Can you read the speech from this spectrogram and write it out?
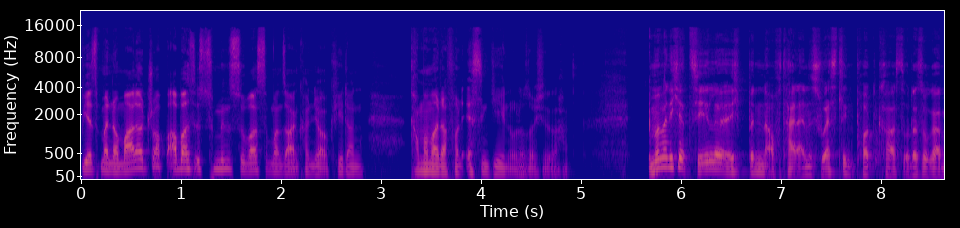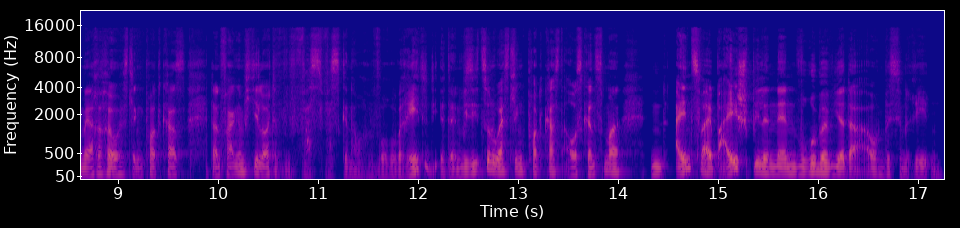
wie jetzt mein normaler Job, aber es ist zumindest so was, wo man sagen kann, ja, okay, dann kann man mal davon essen gehen oder solche Sachen. Immer wenn ich erzähle, ich bin auch Teil eines Wrestling-Podcasts oder sogar mehrerer Wrestling-Podcasts, dann fragen mich die Leute, was, was genau, worüber redet ihr denn? Wie sieht so ein Wrestling-Podcast aus? Kannst du mal ein, zwei Beispiele nennen, worüber wir da auch ein bisschen reden?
